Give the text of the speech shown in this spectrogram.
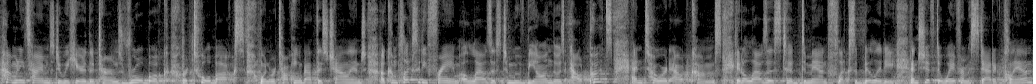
How many times do we hear the terms rule book or toolbox when we're talking about this challenge? A complexity frame allows us to move beyond those outputs and toward outcomes. It allows us to demand flexibility and shift away from a static plan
